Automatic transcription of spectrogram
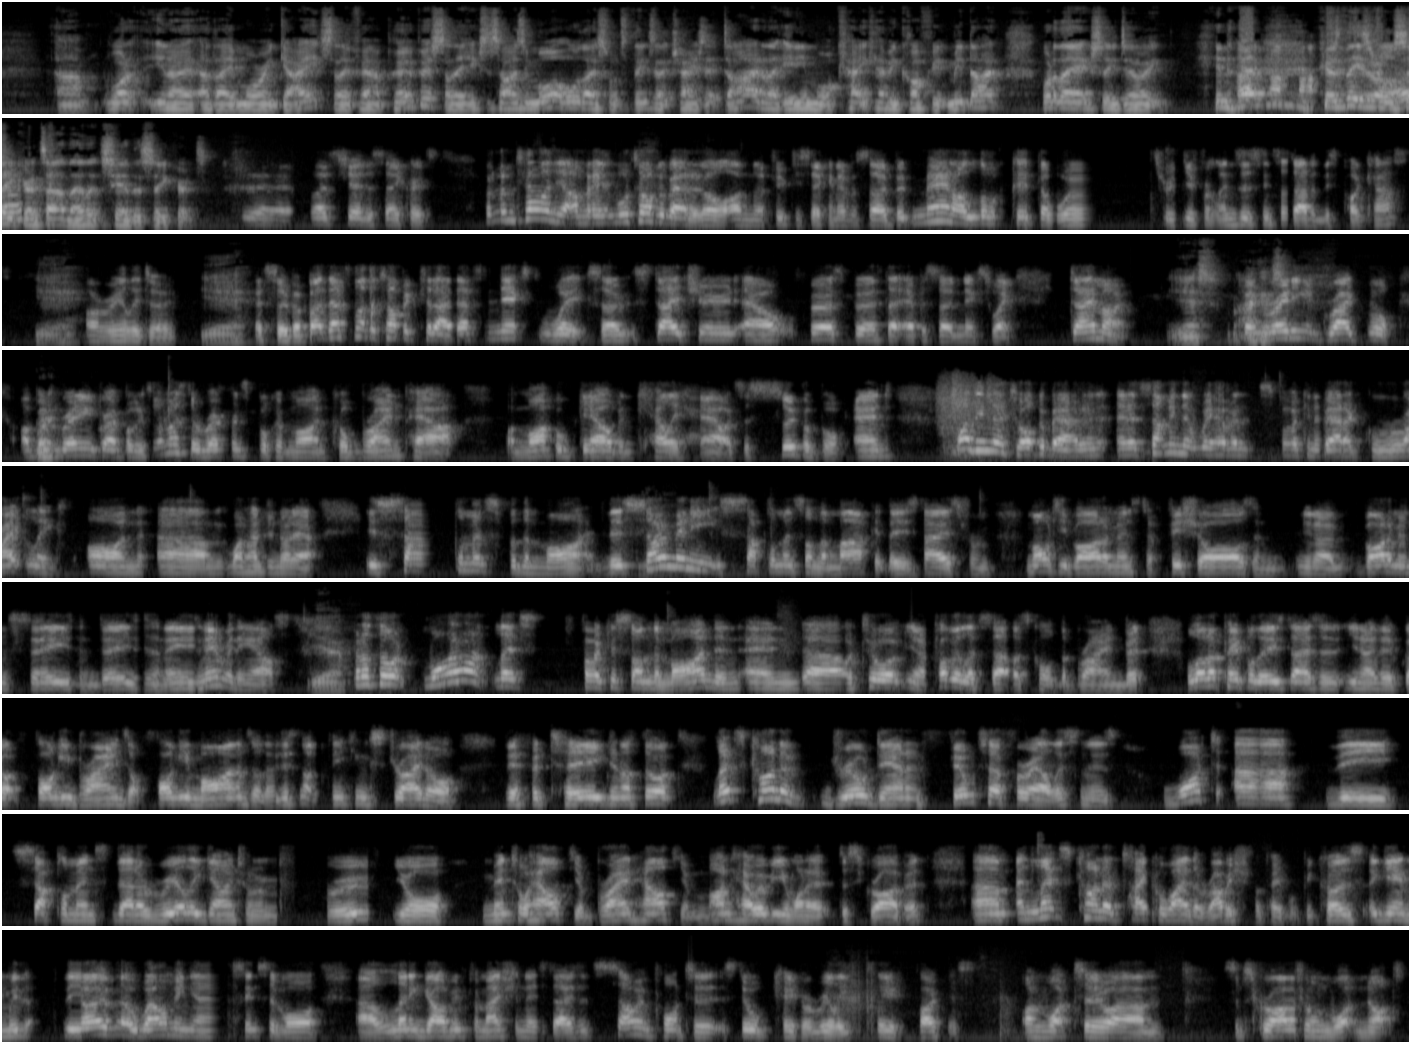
Um, what you know, are they more engaged? Are they found purpose? Are they exercising more? All those sorts of things. Are they change their diet? Are they eating more cake, having coffee at midnight? What are they actually doing? You know, because these are all secrets, aren't they? Let's share the secrets. Yeah, let's share the secrets. But I'm telling you, I mean, we'll talk about it all on the 52nd episode. But man, I look at the world through different lenses since I started this podcast. Yeah, I really do. yeah. It's super. But that's not the topic today. That's next week. So stay tuned. Our first birthday episode next week. Damo, Yes, I've been reading a great book. I've been What- reading a great book. It's almost a reference book of mine called Brain Power by Michael Gelb and Kelly Howell. It's a super book. And one thing they talk about, and, and it's something that we haven't spoken about at great length on um, 100 Not Out, is supplements for the mind. There's so many supplements on the market these days, from multivitamins to fish oils and you know vitamin C's and D's and E's and everything else. Yeah, But I thought, why not let's focus on the mind and and uh, or two of you know probably let's start let's call it the brain. But a lot of people these days are you know they've got foggy brains or foggy minds or they're just not thinking straight or they're fatigued. And I thought let's kind of drill down and filter for our listeners what are the supplements that are really going to improve your mental health, your brain health, your mind, however you want to describe it. Um, and let's kind of take away the rubbish for people because, again, with the overwhelming uh, sense of or uh, letting go of information these days, it's so important to still keep a really clear focus on what to um, subscribe to and what not.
